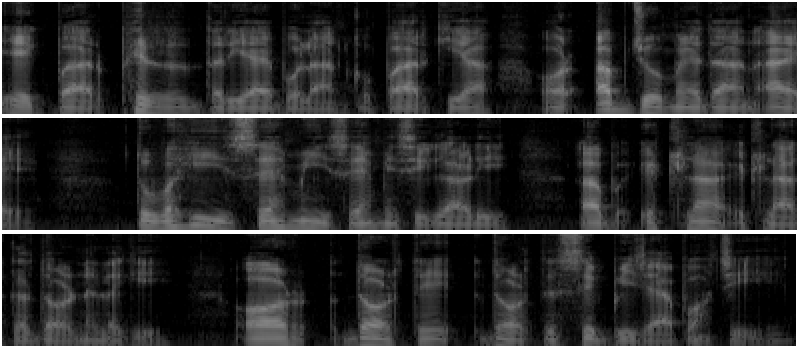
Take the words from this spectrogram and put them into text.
एक बार फिर दरियाए बोलान को पार किया और अब जो मैदान आए तो वही सहमी सहमी सी गाड़ी अब इठला इठला कर दौड़ने लगी और दौड़ते दौड़ते सिब्बी जा पहुँची।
